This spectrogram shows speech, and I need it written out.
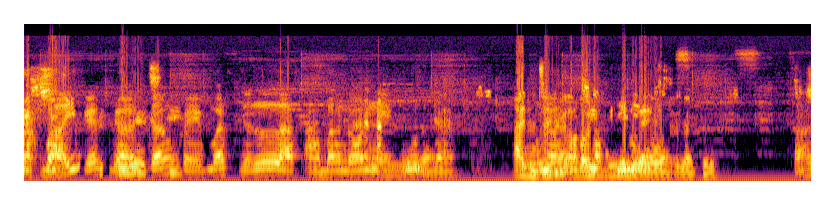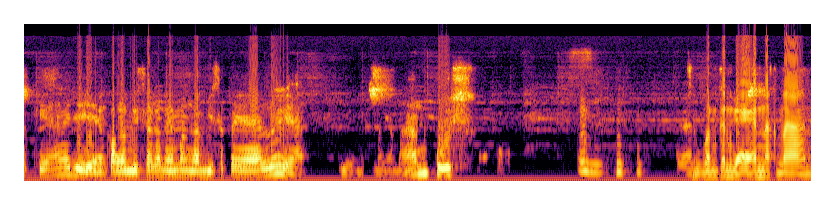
Anak basket, Iya, ganteng, famous, jelas. Abang none, udah. Anjing abang lewat gitu. Pakai aja ya. Kalau misalkan emang nggak bisa kayak lu ya, ya, ya mampus. Cuman kan nggak enak nan.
